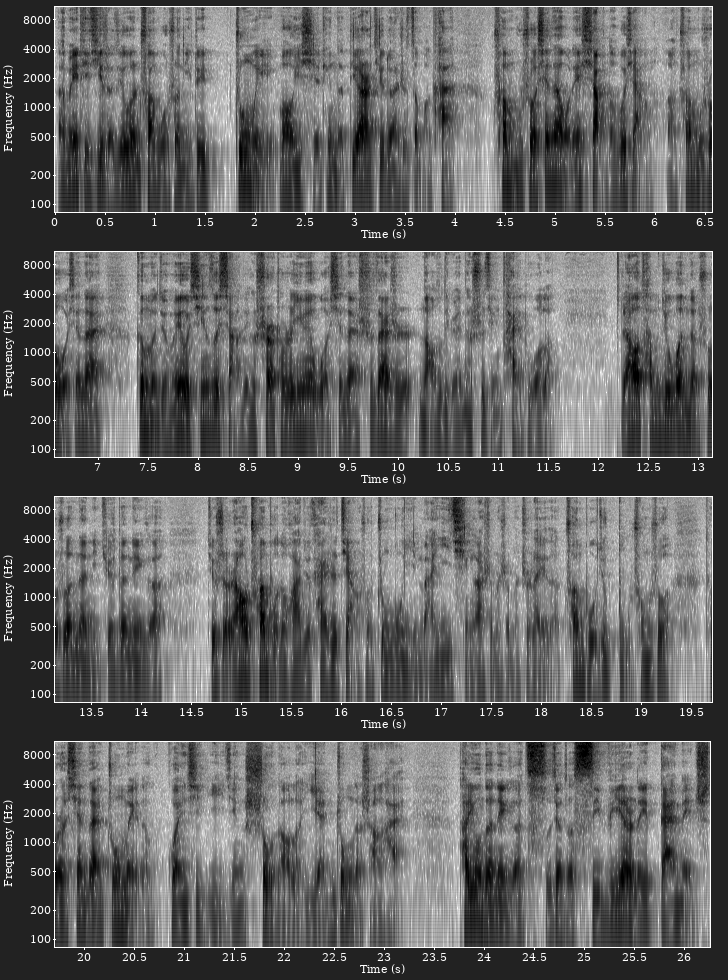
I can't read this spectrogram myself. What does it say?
呃，媒体记者就问川普说：“你对中美贸易协定的第二阶段是怎么看？”川普说：“现在我连想都不想了啊！”川普说：“我现在根本就没有心思想这个事儿。”他说：“因为我现在实在是脑子里边的事情太多了。”然后他们就问的说：“说那你觉得那个？”就是，然后川普的话就开始讲说中共隐瞒疫情啊，什么什么之类的。川普就补充说，他说现在中美的关系已经受到了严重的伤害。他用的那个词叫做 severely damaged，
